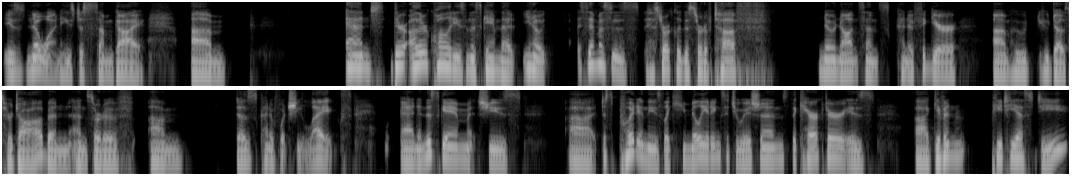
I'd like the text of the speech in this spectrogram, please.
is no one. He's just some guy. Um, and there are other qualities in this game that, you know, Samus is historically this sort of tough, no nonsense kind of figure um, who who does her job and and sort of um, does kind of what she likes. And in this game, she's uh, just put in these like humiliating situations. The character is uh, given PTSD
